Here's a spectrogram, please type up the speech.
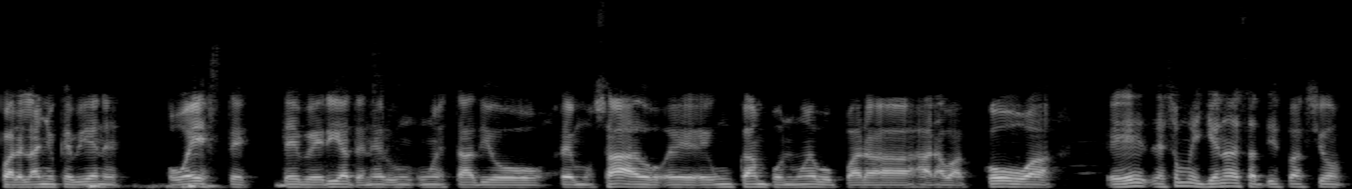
para el año que viene, Oeste debería tener un, un estadio remozado, eh, un campo nuevo para Jarabacoa. Eh, eso me llena de satisfacción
